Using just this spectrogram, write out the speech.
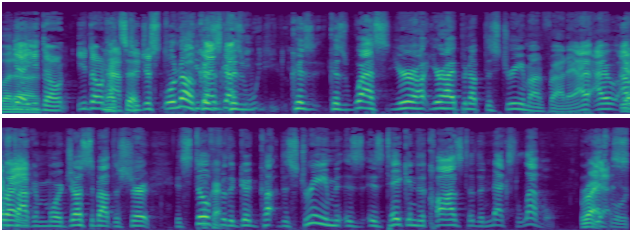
But Yeah, uh, you don't. You don't have to. it. Just Well, no, because got- because because Wes, you're you're hyping up the stream on Friday. I I, I was Right. talking more just about the shirt. It's still Okay. for the good. Co- the stream is is taking the cause to the next level. Right. That's Yes. what we're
